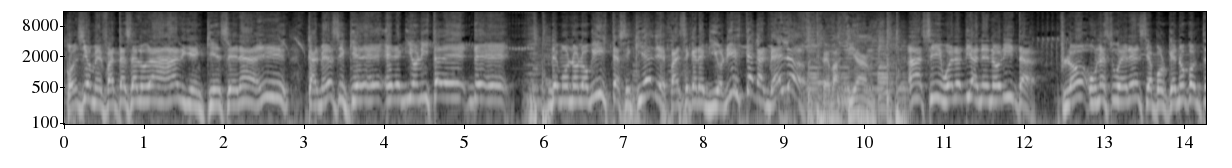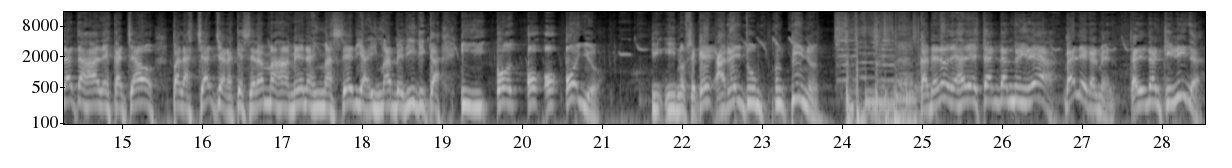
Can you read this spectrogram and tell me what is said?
Concio, me falta saludar a alguien. ¿Quién será? eh? Carmelo, si quieres, eres guionista de, de, de monologuista, si quieres. Parece que eres guionista, Carmelo. Sebastián. Ah, sí, buenos días, Nenorita. Flo, una sugerencia, ¿por qué no contratas al escachado para las chácharas que serán más amenas y más serias y más verídicas y o, o- o- hoyo? Y, y no sé qué, arregla un, un pino. Carmelo, deja de estar dando ideas, ¿vale, Carmelo? Estate tranquilita,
